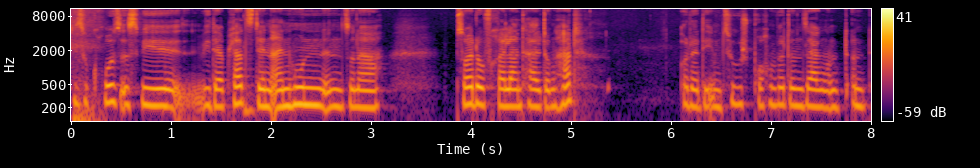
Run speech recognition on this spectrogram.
die so groß ist wie, wie der Platz, den ein Huhn in so einer Pseudo-Freilandhaltung hat oder die ihm zugesprochen wird und sagen, und, und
